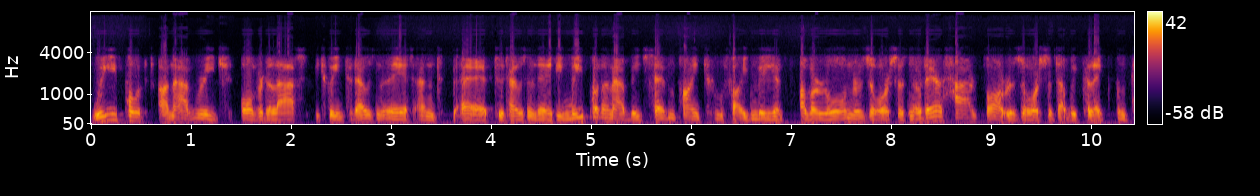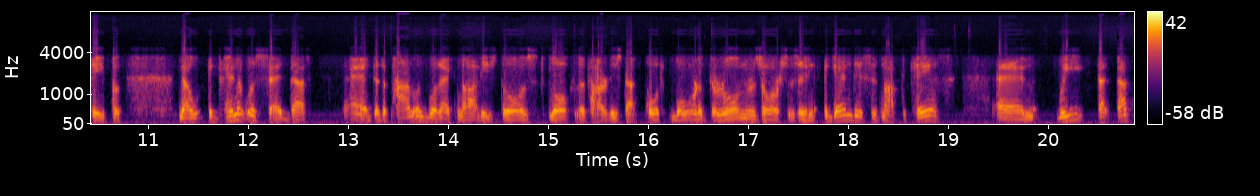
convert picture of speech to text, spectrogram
We put on average over the last between 2008 and uh, 2018, we put on average 7.25 million of our own resources. Now they're hard fought resources that we collect from people. Now again, it was said that uh, the department would acknowledge those local authorities that put more of their own resources in. Again, this is not the case. Um, we that, that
